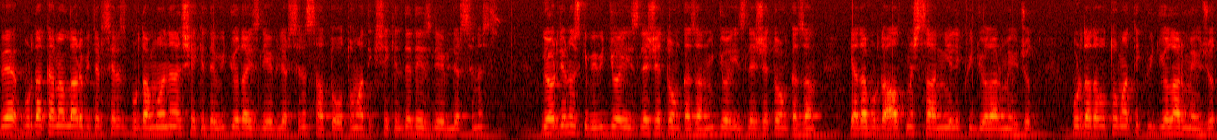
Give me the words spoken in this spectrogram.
Ve burada kanalları bitirseniz burada manuel şekilde videoda izleyebilirsiniz. Hatta otomatik şekilde de izleyebilirsiniz. Gördüğünüz gibi videoyu izle jeton kazan, videoyu izle jeton kazan ya da burada 60 saniyelik videolar mevcut. Burada da otomatik videolar mevcut.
